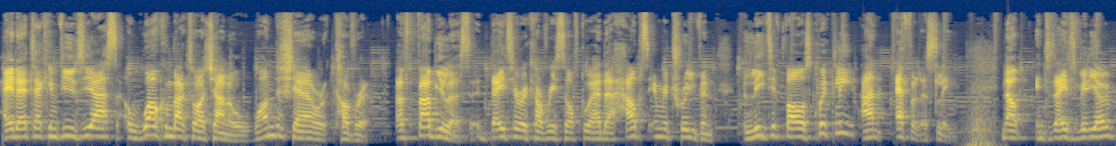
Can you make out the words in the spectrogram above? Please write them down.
Hey there tech enthusiasts, welcome back to our channel, Wondershare Recoverit, a fabulous data recovery software that helps in retrieving deleted files quickly and effortlessly. Now, in today's video,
